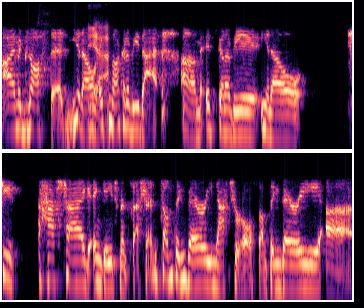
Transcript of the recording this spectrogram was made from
I'm exhausted. You know, yeah. it's not going to be that. Um, it's going to be, you know, t- hashtag engagement session, something very natural, something very, uh,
